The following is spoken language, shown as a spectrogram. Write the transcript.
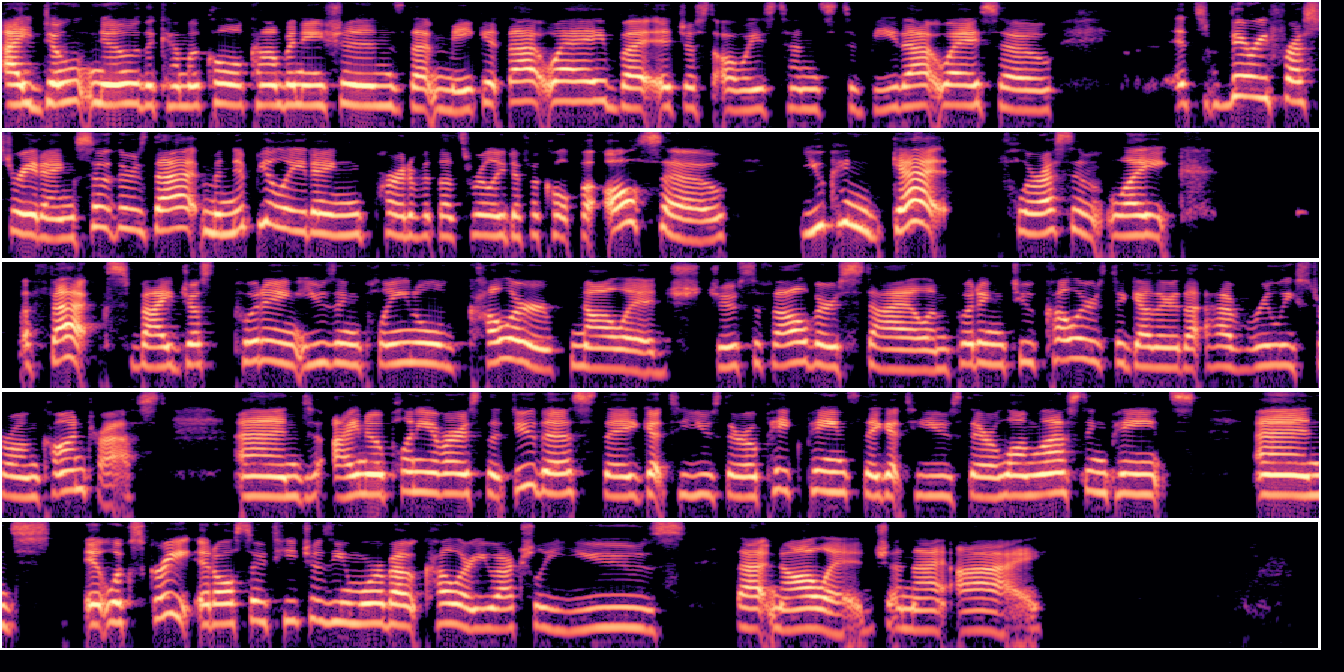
I don't know the chemical combinations that make it that way, but it just always tends to be that way. So it's very frustrating. So there's that manipulating part of it that's really difficult, but also you can get fluorescent like effects by just putting using plain old color knowledge josef albers style and putting two colors together that have really strong contrast. And i know plenty of artists that do this. They get to use their opaque paints. They get to use their long lasting paints. And it looks great. It also teaches you more about color. You actually use that knowledge and that eye.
